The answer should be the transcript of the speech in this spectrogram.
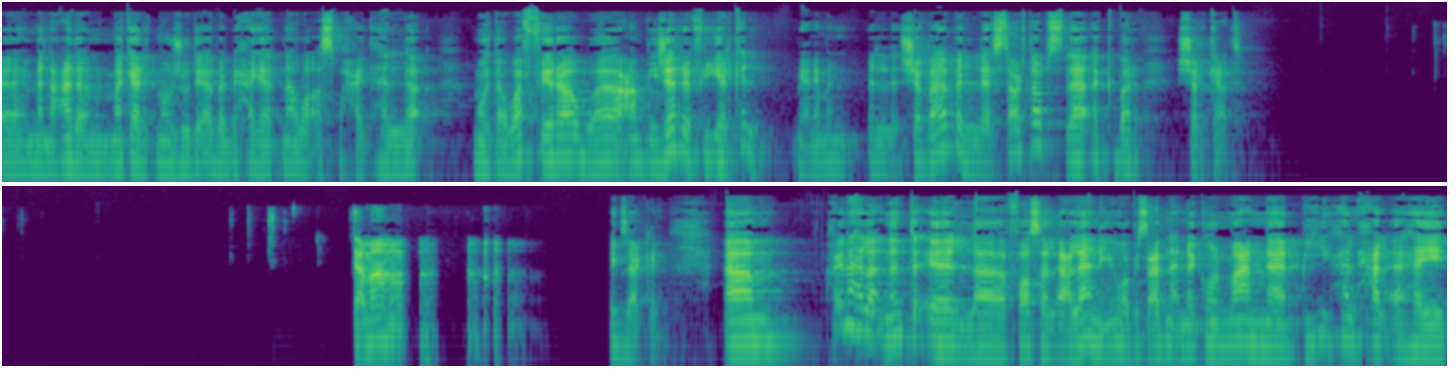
من عدم ما كانت موجودة قبل بحياتنا وأصبحت هلأ متوفرة وعم بيجرب فيها الكل. يعني من الشباب ال startups لأكبر الشركات. تماما. exactly exactly. um, خلينا هلأ ننتقل لفاصل إعلاني وبيسعدنا انه يكون معنا بهالحلقة هي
